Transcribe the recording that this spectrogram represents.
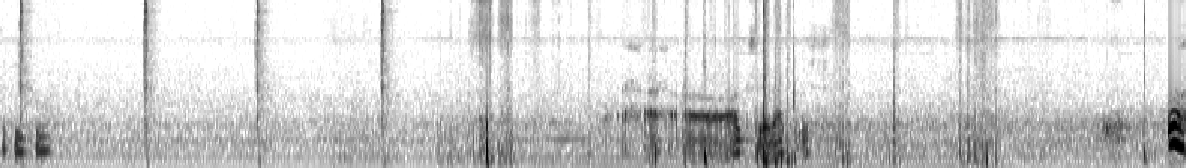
Sakın aksel. Oh.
